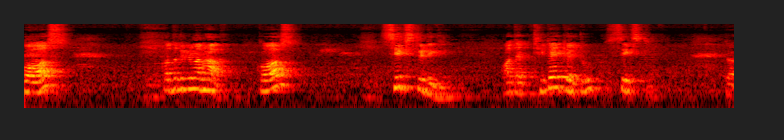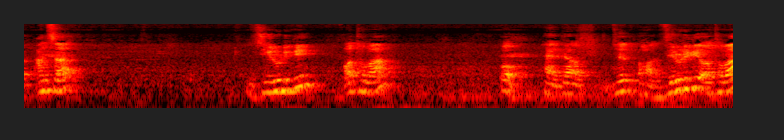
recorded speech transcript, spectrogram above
cos কত ডিগ্রি মান হাফ? cos 60 degree. অর্থাৎ থিটা ইকুয়াল টু 60 তো আনসার জিরো ডিগ্রি অথবা, ও হ্যাঁ যে হ্যাঁ 0 ডিগ্রি অথবা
